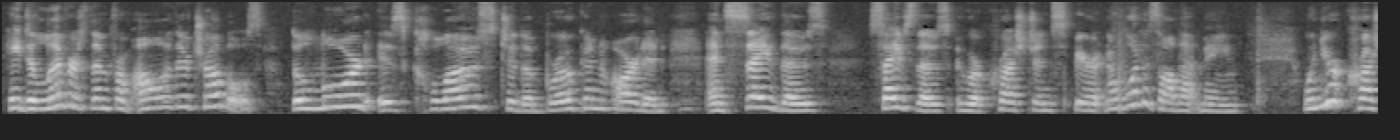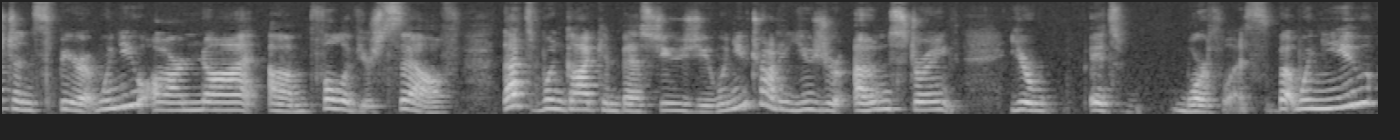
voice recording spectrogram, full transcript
He delivers them from all of their troubles. The Lord is close to the brokenhearted and save those saves those who are crushed in spirit. Now, what does all that mean? When you're crushed in spirit, when you are not um, full of yourself, that's when God can best use you. When you try to use your own strength, you're it's worthless. But when you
